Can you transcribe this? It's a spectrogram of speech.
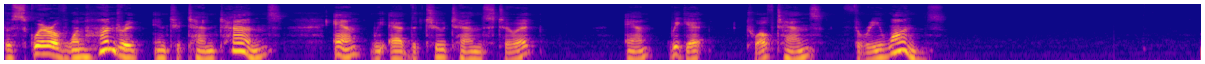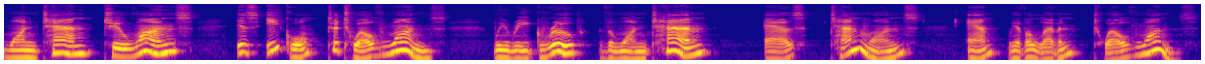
the square of 100 into 10 tens, and we add the two tens to it, and we get 12 tens, 3 ones. 1 10, 2 ones is equal to 12 ones. We regroup the 110 as 10 ones, and we have 11 12 ones.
